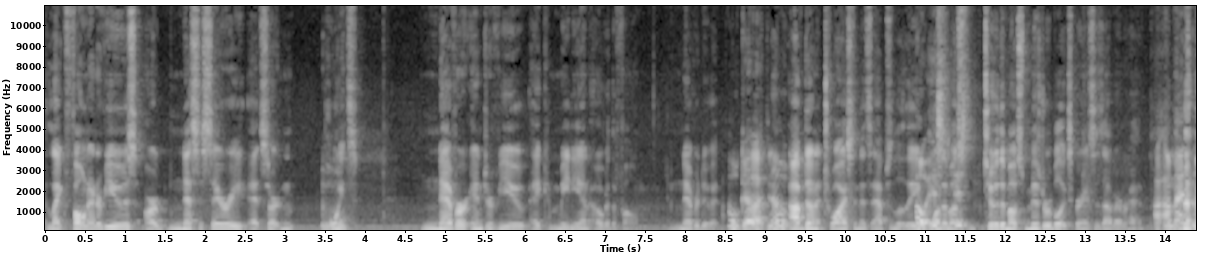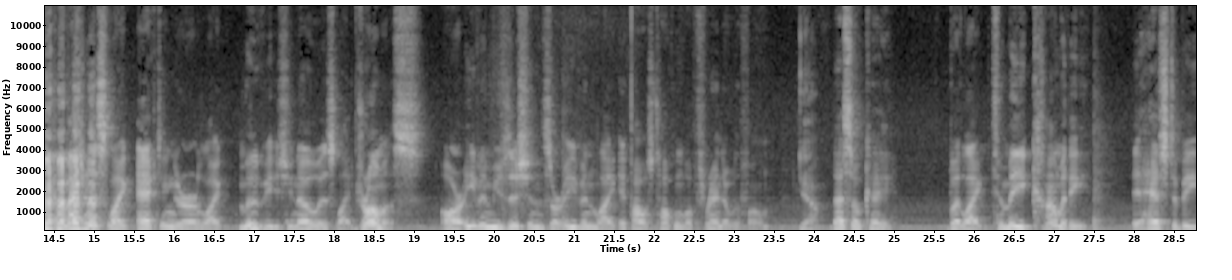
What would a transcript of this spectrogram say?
like phone interviews are necessary at certain Mm. points. Never interview a comedian over the phone. Never do it. Oh God, no! I've done it twice, and it's absolutely Oh, one it's- of the most two of the most miserable experiences I've ever had. I imagine imagine it's like acting or like movies. You know, is like dramas or even musicians or even like if I was talking with a friend over the phone. Yeah, that's okay. But like to me, comedy, it has to be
